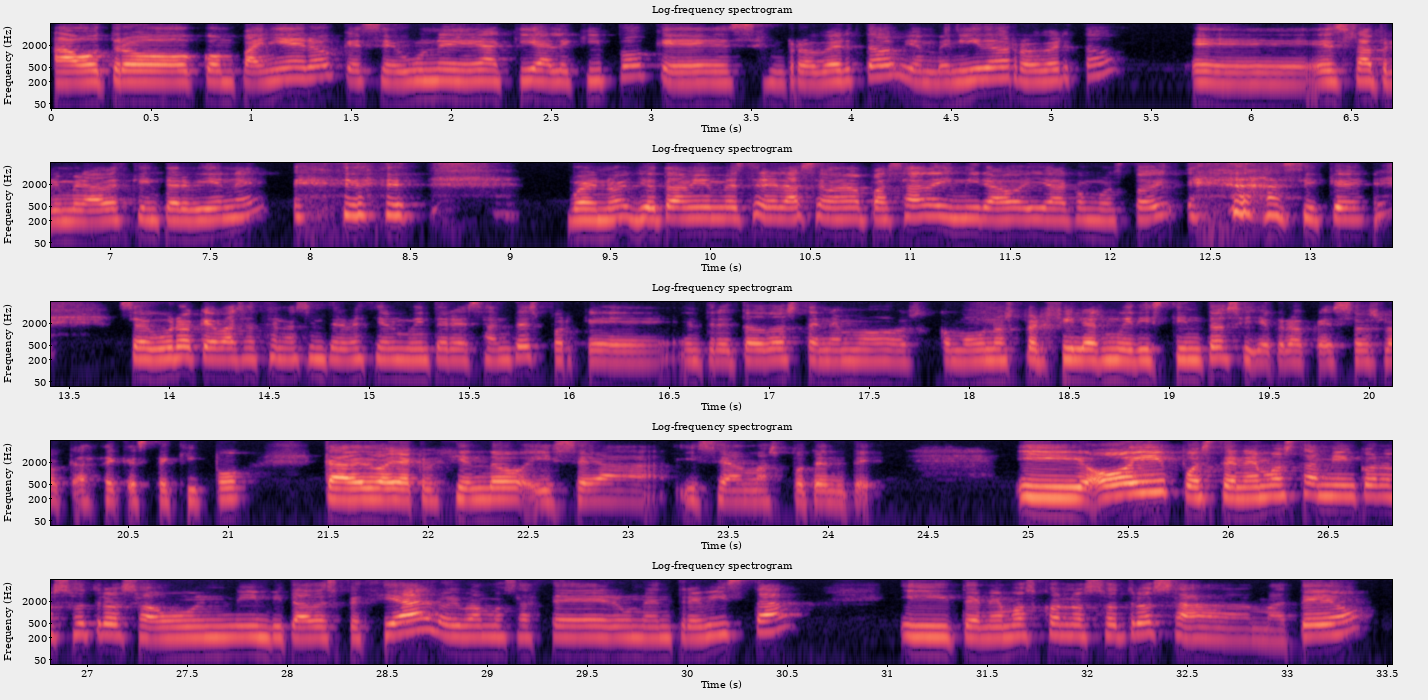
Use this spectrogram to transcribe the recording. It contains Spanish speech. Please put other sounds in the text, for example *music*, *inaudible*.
a otro compañero que se une aquí al equipo, que es Roberto. Bienvenido, Roberto. Eh, es la primera vez que interviene. *laughs* bueno, yo también me estrené la semana pasada y mira hoy ya cómo estoy, *laughs* así que seguro que vas a hacer unas intervenciones muy interesantes porque entre todos tenemos como unos perfiles muy distintos y yo creo que eso es lo que hace que este equipo cada vez vaya creciendo y sea, y sea más potente. Y hoy pues tenemos también con nosotros a un invitado especial. Hoy vamos a hacer una entrevista y tenemos con nosotros a Mateo,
